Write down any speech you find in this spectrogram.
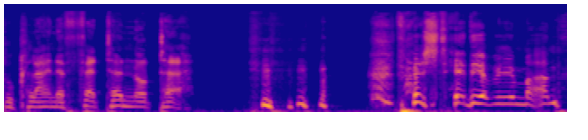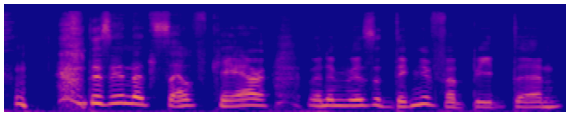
Du kleine fette Nutte. Versteht ihr, wie meine? Das ist nicht Self-Care, wenn ich mir so Dinge verbiete.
